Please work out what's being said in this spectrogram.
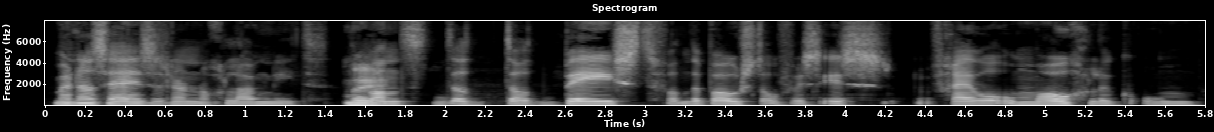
Maar dan zijn ze er nog lang niet. Nee. Want dat, dat beest van de post office is vrijwel onmogelijk om,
